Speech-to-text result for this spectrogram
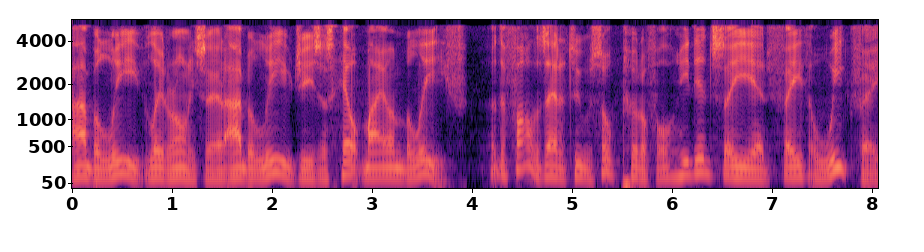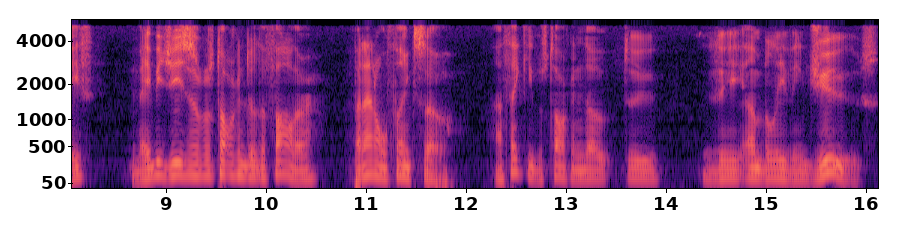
I believe, later on he said, I believe, Jesus, help my unbelief. But the Father's attitude was so pitiful. He did say he had faith, a weak faith. Maybe Jesus was talking to the Father, but I don't think so. I think he was talking, though, to the unbelieving Jews.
